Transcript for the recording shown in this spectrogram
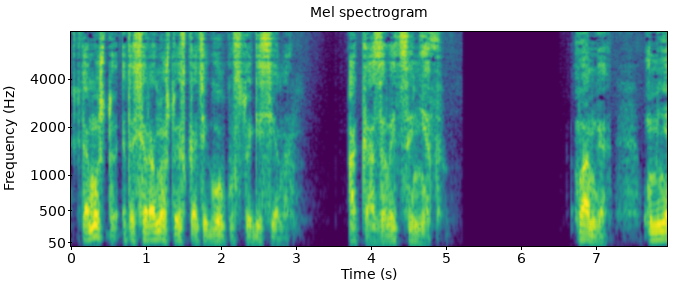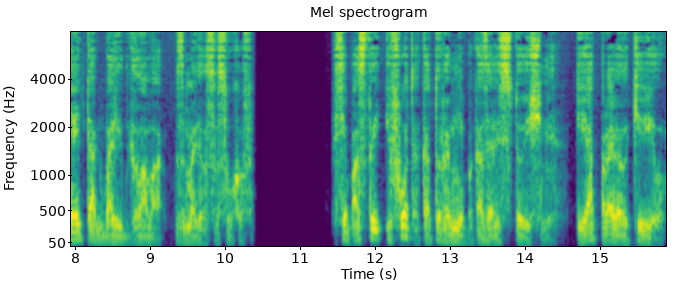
К тому, что это все равно, что искать иголку в стоге сена. Оказывается, нет». «Ванга, у меня и так болит голова», — взмолился Сухов. Все посты и фото, которые мне показались стоящими, я отправила Кириллу.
